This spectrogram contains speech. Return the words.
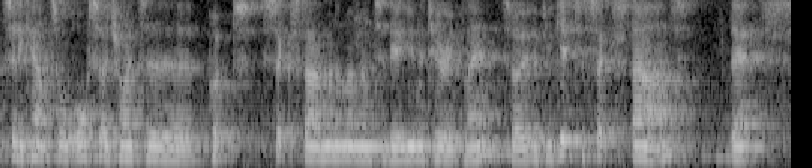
City Council also tried to put six star minimum into their unitary plan. So if you get to six stars, that's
